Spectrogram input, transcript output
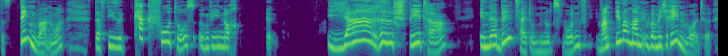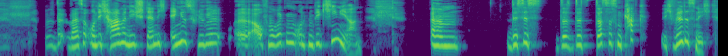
das Ding war nur, dass diese Kackfotos irgendwie noch äh, Jahre später in der Bildzeitung benutzt wurden, wann immer man über mich reden wollte. Weißt du, und ich habe nicht ständig Engelsflügel äh, auf dem Rücken und ein Bikini an. Ähm, das ist, das, das, das ist ein Kack. Ich will das nicht.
